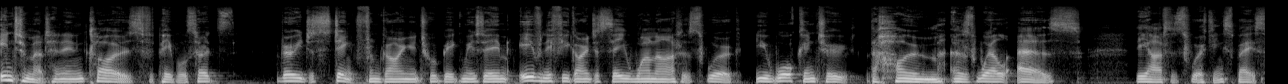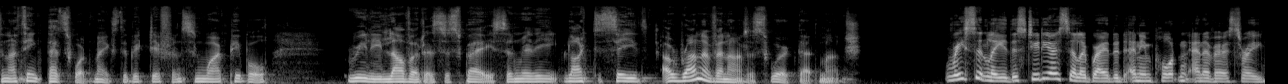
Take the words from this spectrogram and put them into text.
intimate and enclosed for people, so it's very distinct from going into a big museum. Even if you're going to see one artist's work, you walk into the home as well as the artist's working space, and I think that's what makes the big difference and why people really love it as a space and really like to see a run of an artist's work that much. Recently, the studio celebrated an important anniversary.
